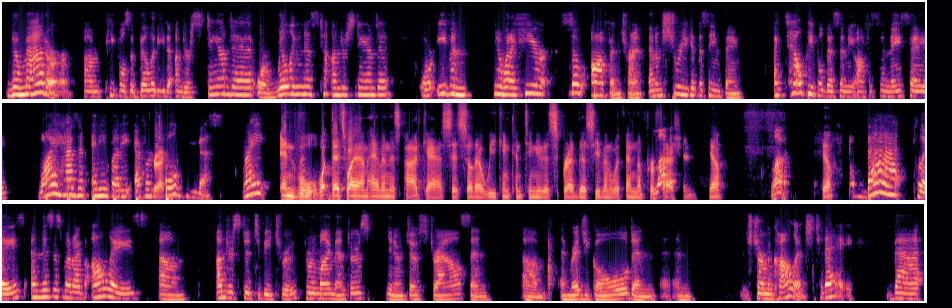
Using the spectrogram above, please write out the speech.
no matter um, people's ability to understand it or willingness to understand it or even you know what i hear so often trent and i'm sure you get the same thing i tell people this in the office and they say why hasn't anybody ever Correct. told me this right and what that's why i'm having this podcast is so that we can continue to spread this even within the profession yep Love it. Yep. And that place, and this is what I've always um, understood to be true through my mentors, you know, Joe Strauss and um, and Reggie Gold and and Sherman College today, that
